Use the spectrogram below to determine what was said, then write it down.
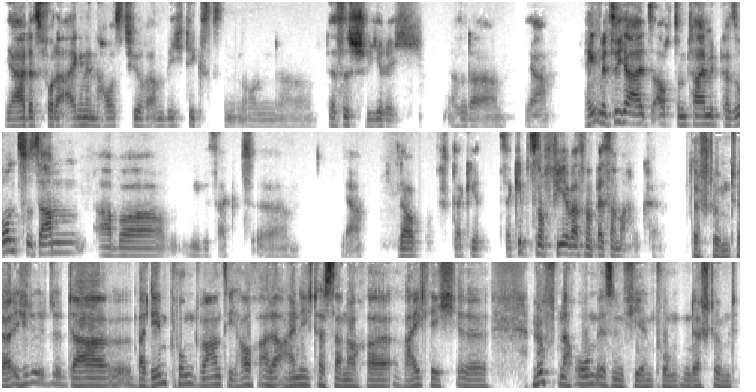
ja, das vor der eigenen Haustüre am wichtigsten und äh, das ist schwierig. Also da, ja, Hängt mit Sicherheit auch zum Teil mit Personen zusammen, aber wie gesagt, äh, ja, ich glaube, da, da gibt es noch viel, was wir besser machen können. Das stimmt, ja. Ich, da bei dem Punkt waren sich auch alle einig, dass da noch äh, reichlich äh, Luft nach oben ist in vielen Punkten. Das stimmt.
